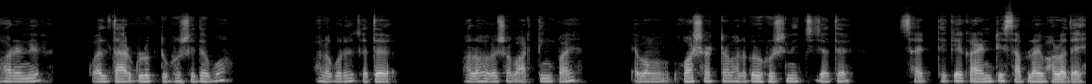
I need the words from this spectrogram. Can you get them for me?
হরেনের কয়েল তারগুলো একটু ঘষে দেব। ভালো করে যাতে ভালোভাবে সব আর্থিং পায়। এবং ওয়াশারটা ভালো করে ঘষে নিচ্ছি যাতে সাইড থেকে কারেন্টটি সাপ্লাই ভালো দেয়।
